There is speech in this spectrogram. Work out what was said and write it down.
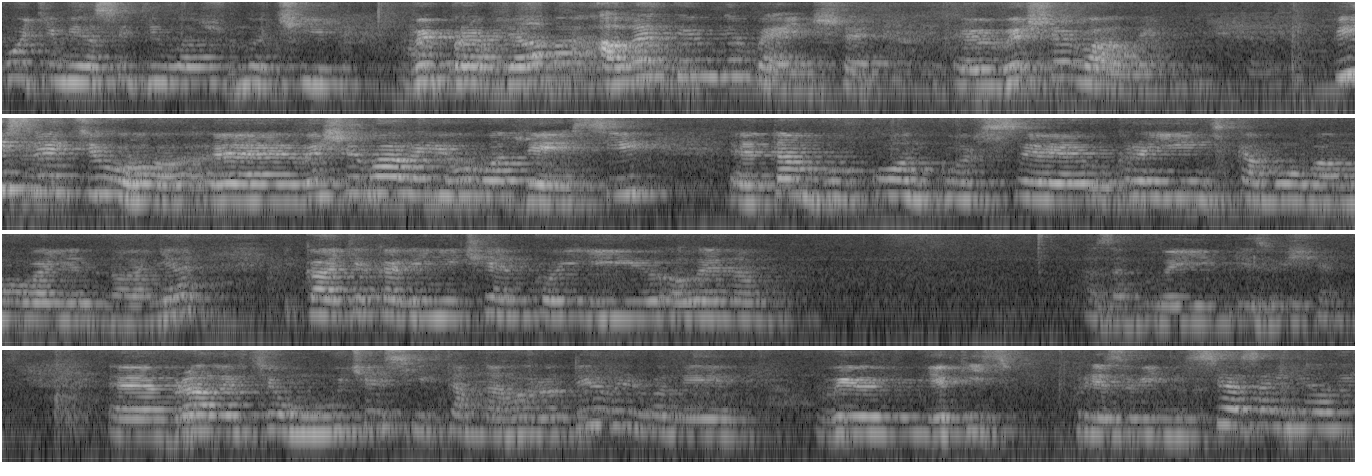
Потім я сиділа вночі, виправляла, але тим не менше вишивали. Після цього е, вишивали його в Одесі. Е, Там був конкурс е, Українська мова, мова єднання. Катя Калініченко і Олена, забула її прізвище, брали в цьому участь, їх там нагородили, вони якісь призові місця зайняли.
